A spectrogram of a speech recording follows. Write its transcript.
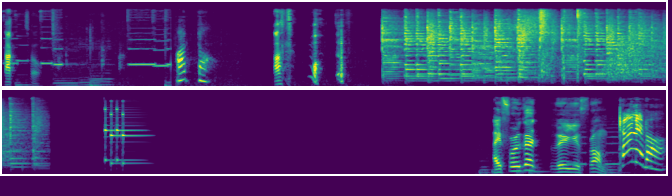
닥쳐. 아따. 아, what I forgot where you're from. Canada.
